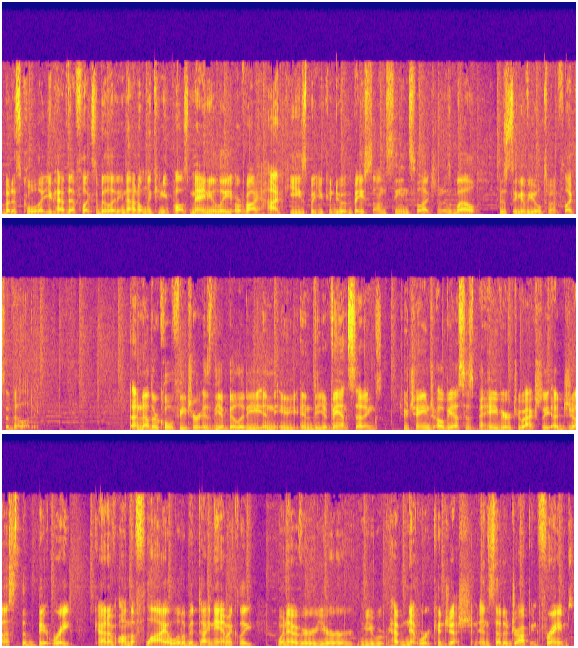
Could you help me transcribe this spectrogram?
But it's cool that you have that flexibility. Not only can you pause manually or via hotkeys, but you can do it based on scene selection as well, just to give you ultimate flexibility. Another cool feature is the ability in the, in the advanced settings to change OBS's behavior to actually adjust the bitrate kind of on the fly a little bit dynamically whenever you're you have network congestion instead of dropping frames.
